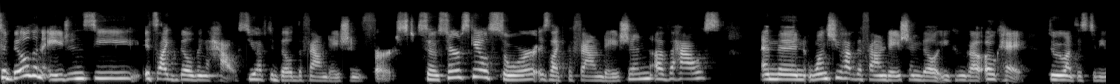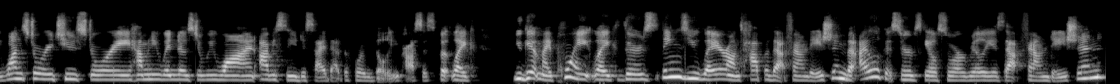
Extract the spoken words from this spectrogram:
to build an agency, it's like building a house. You have to build the foundation first. So Serve Scale Soar is like the foundation of the house. And then once you have the foundation built, you can go, okay, do we want this to be one story, two story? How many windows do we want? Obviously, you decide that before the building process, but like you get my point. Like there's things you layer on top of that foundation, but I look at Serve Scale Soar really as that foundation.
